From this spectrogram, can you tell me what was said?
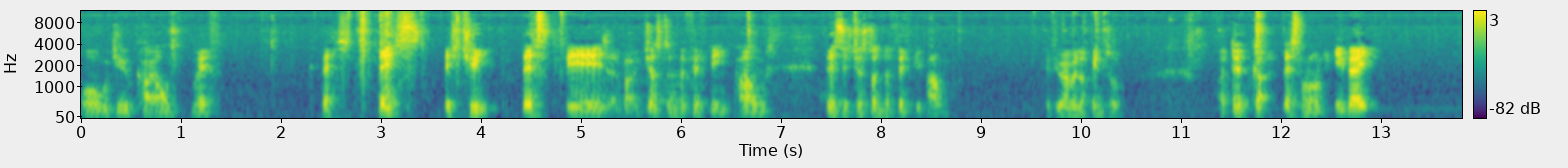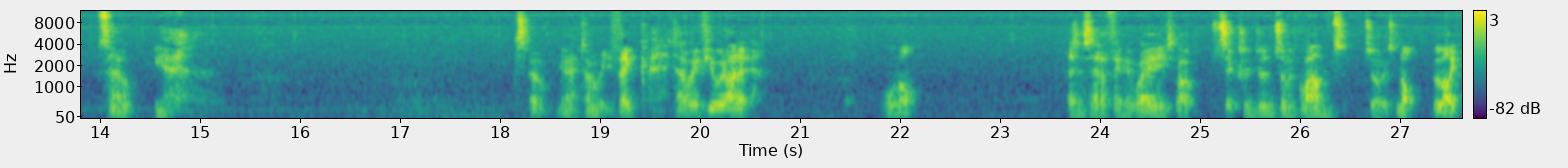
or would you carry on with this. This is cheap. This is about just under fifteen pounds. This is just under fifty pound. If you ever look into them. I did get this one on eBay so, yeah. So, yeah, tell me what you think. Tell me if you would add it or not. As I said, I think it weighs about 600 and something grams, so it's not light,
